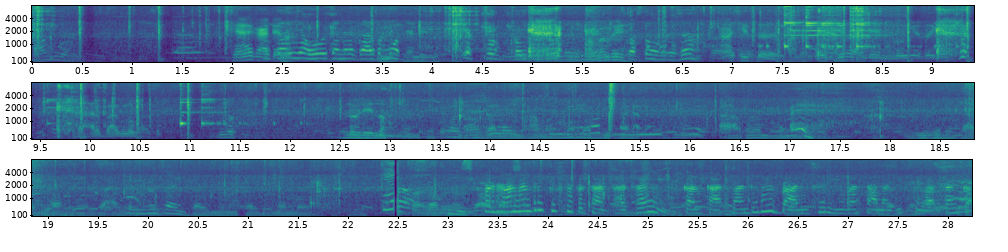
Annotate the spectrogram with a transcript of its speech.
बाङ्गो त्यहाँ हो त्यहाँनिर गाड त म एकचोट खै कस्तो हुँदो रहेछ? आसी त। नुगेछ क्या। धार बाग्लो भएको छ प्रधानमंत्री कृष्ण प्रसाद भट्टराई ने कल काठमांडू में बानेश्वर युवा सामाजिक सेवा संघ का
